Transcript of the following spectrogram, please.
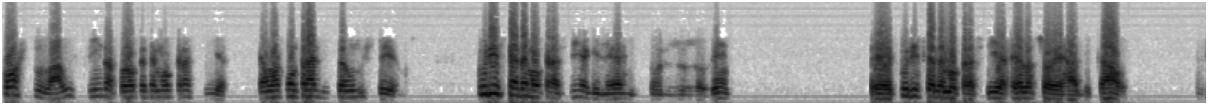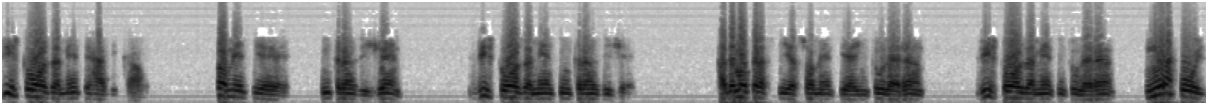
postular o fim da própria democracia. É uma contradição nos termos. Por isso que a democracia, Guilherme, todos os ouvintes, é, por isso que a democracia, ela só é radical, virtuosamente radical. Somente é intransigente, virtuosamente intransigente. A democracia somente é intolerante, virtuosamente intolerante, numa coisa.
